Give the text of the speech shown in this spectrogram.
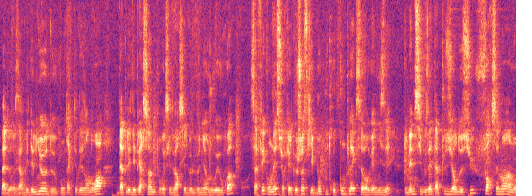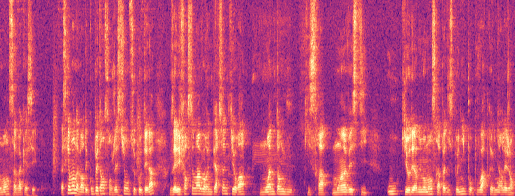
bah, de réserver des lieux, de contacter des endroits, d'appeler des personnes pour essayer de voir si elles veulent venir jouer ou quoi, ça fait qu'on est sur quelque chose qui est beaucoup trop complexe à organiser, et même si vous êtes à plusieurs dessus, forcément à un moment ça va casser. Parce qu'à moins d'avoir des compétences en gestion de ce côté-là, vous allez forcément avoir une personne qui aura moins de temps que vous, qui sera moins investie, ou qui au dernier moment ne sera pas disponible pour pouvoir prévenir les gens.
